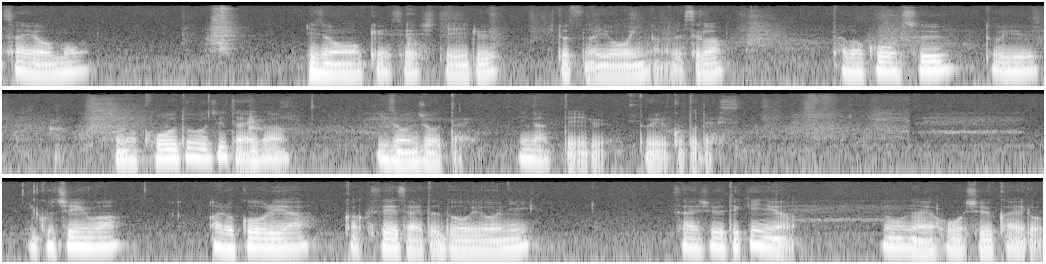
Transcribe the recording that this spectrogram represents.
作用も依存を形成している一つの要因なのですがタバコを吸うというその行動自体が依存状態になっているということです。ニコチンはアルコールや覚醒剤と同様に最終的には脳内報酬回路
